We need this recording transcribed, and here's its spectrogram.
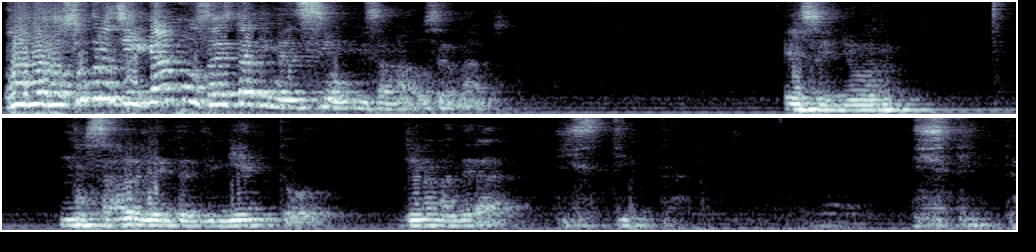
Cuando nosotros llegamos a esta dimensión, mis amados hermanos, el Señor nos abre el entendimiento de una manera distinta. Distinta.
